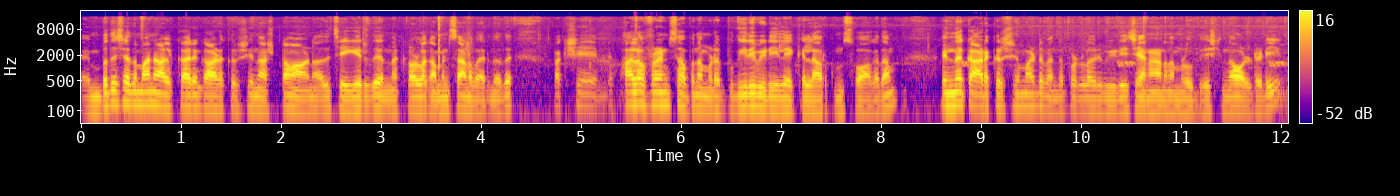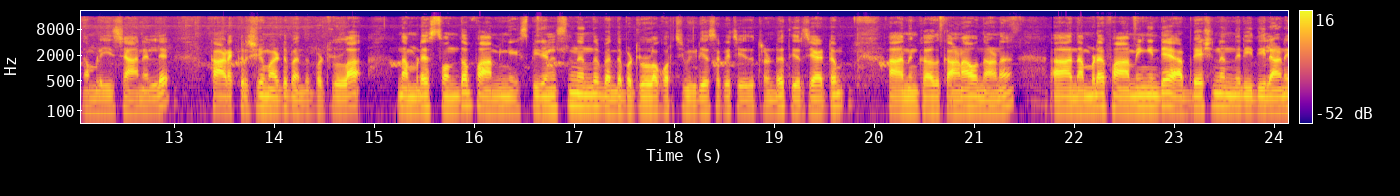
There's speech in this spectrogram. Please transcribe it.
എൺപത് ശതമാനം ആൾക്കാരും കാടക്കൃഷി നഷ്ടമാണ് അത് ചെയ്യരുത് എന്നൊക്കെ ഉള്ള കമൻസാണ് വരുന്നത്. പക്ഷേ എന്റെ ഹലോ ഫ്രണ്ട്സ് അപ്പോൾ നമ്മുടെ പുതിയൊരു വീഡിയോയിലേക്ക് എല്ലാവർക്കും സ്വാഗതം. ഇന്ന് കാടക്കൃഷിയുമായിട്ട് ബന്ധപ്പെട്ടുള്ള ഒരു വീഡിയോ ചെയ്യാനാണ് നമ്മൾ ഉദ്ദേശിക്കുന്നത്. ഓൾറെഡി നമ്മൾ ഈ ചാനലിൽ കാടക്കൃഷിയുമായിട്ട് ബന്ധപ്പെട്ടുള്ള നമ്മുടെ സ്വന്തം ഫാമിംഗ് എക്സ്പീരിയൻസിൽ നിന്ന് ബന്ധപ്പെട്ടുള്ള കുറച്ച് വീഡിയോസൊക്കെ ചെയ്തിട്ടുണ്ട്. തീർച്ചയായിട്ടും നിങ്ങൾക്ക് അത് കാണാവുന്നതാണ്. നമ്മുടെ ഫാമിങ്ങിന്റെ അപ്ഡേഷൻ എന്ന രീതിയിലാണ്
